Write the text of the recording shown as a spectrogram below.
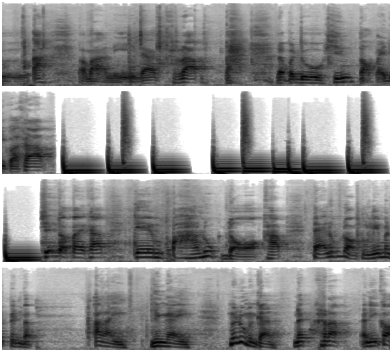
อ อะ ประมาณนี้นะครับอะเราไปดูชิ้นต่อไปดีกว่าครับ ชิ้นต่อไปครับ เกมปลาลูกดอกครับ แต่ลูกดอกตรงนี้มันเป็นแบบอะไรยังไง ไม่รู้เหมือนกันนะครับ อันนี้ก็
